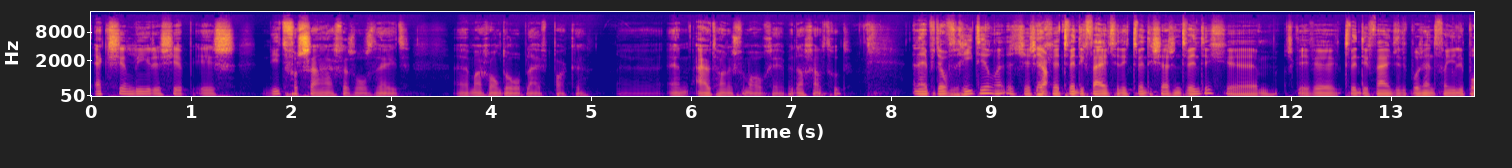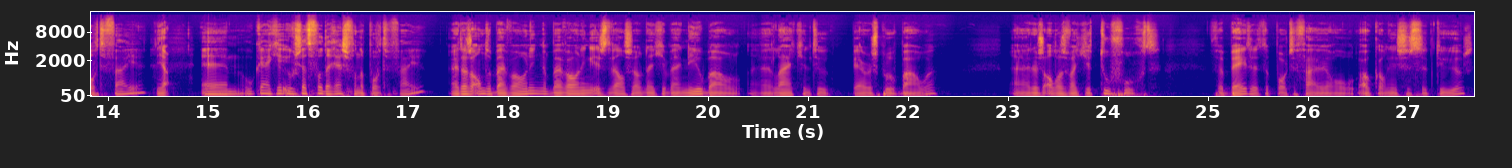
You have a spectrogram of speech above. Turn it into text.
action leadership is niet versagen zoals het heet. maar gewoon door blijven pakken. en uithoudingsvermogen hebben, dan gaat het goed. En dan heb je het over het retail, hè? dat je zegt ja. 2025, 2026. Um, als ik even 20, 25 procent van jullie portefeuille. Ja. Um, hoe, kijk je, hoe is dat voor de rest van de portefeuille? Uh, dat is anders bij woningen. Bij woningen is het wel zo dat je bij nieuwbouw laat je natuurlijk Paris-proof bouwen. Uh, dus alles wat je toevoegt verbetert de portefeuille ook al in zijn structuur.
